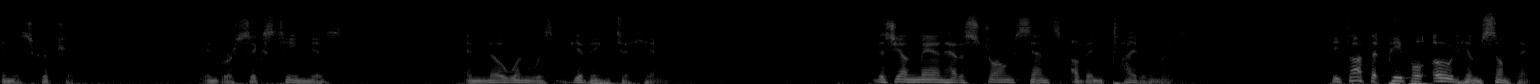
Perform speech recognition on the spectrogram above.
in the scripture in verse 16 is, and no one was giving to him. This young man had a strong sense of entitlement. He thought that people owed him something.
